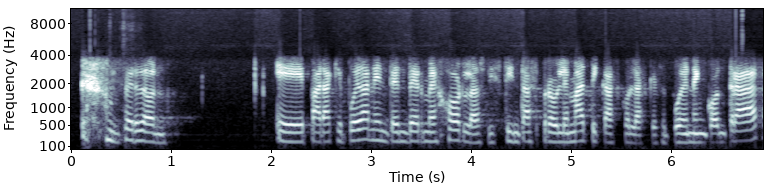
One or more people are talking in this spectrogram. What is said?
perdón eh, para que puedan entender mejor las distintas problemáticas con las que se pueden encontrar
